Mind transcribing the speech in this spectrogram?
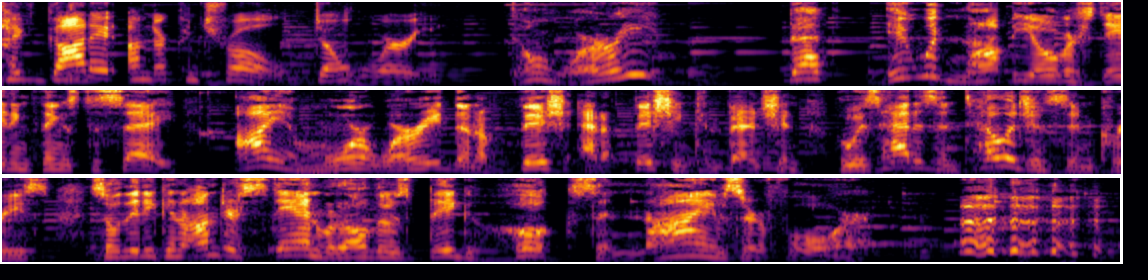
I've got it under control. Don't worry. Don't worry? Beth, it would not be overstating things to say. I am more worried than a fish at a fishing convention who has had his intelligence increased so that he can understand what all those big hooks and knives are for.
